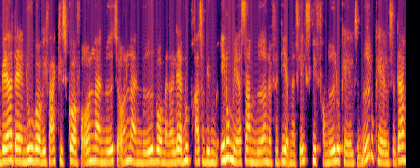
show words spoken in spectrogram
hverdag nu, hvor vi faktisk går fra online møde til online møde, hvor man har lært, at nu presser vi dem endnu mere sammen møderne, fordi at man skal ikke skifte fra mødelokale til mødelokale. Så der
